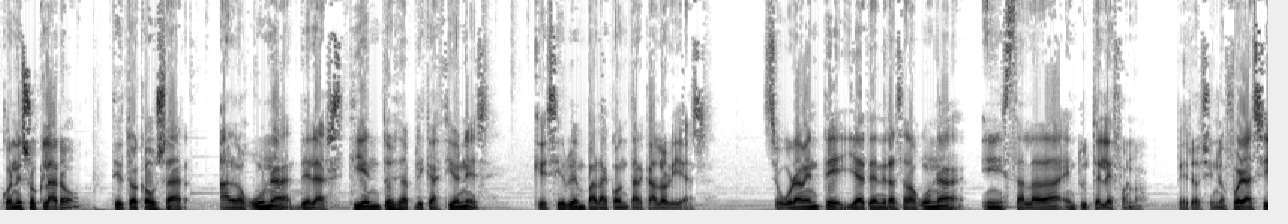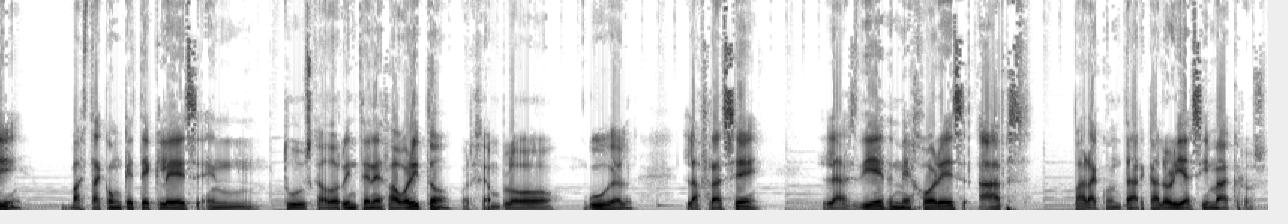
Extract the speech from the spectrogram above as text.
Con eso claro, te toca usar alguna de las cientos de aplicaciones que sirven para contar calorías. Seguramente ya tendrás alguna instalada en tu teléfono, pero si no fuera así, basta con que teclees en tu buscador de internet favorito, por ejemplo Google, la frase las 10 mejores apps para contar calorías y macros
